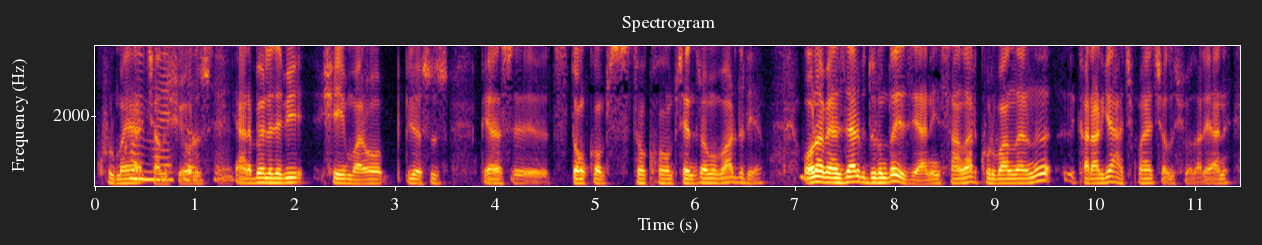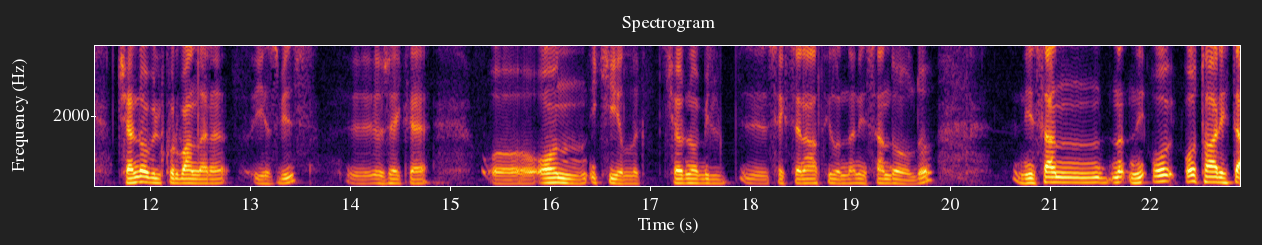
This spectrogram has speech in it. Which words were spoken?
kurmaya Koymaya çalışıyoruz. çalışıyoruz. Yani böyle de bir şeyim var. O biliyorsunuz biraz e, Stockholm, Stockholm sendromu vardır ya. Ona benzer bir durumdayız yani. İnsanlar kurbanlarını karargah açmaya çalışıyorlar. Yani Çernobil kurbanlarıyız biz. E, özellikle o 12 yıllık Çernobil e, 86 yılında Nisan'da oldu. Nisan o, o tarihte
